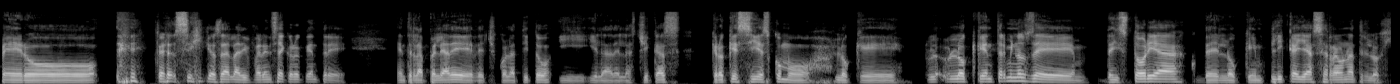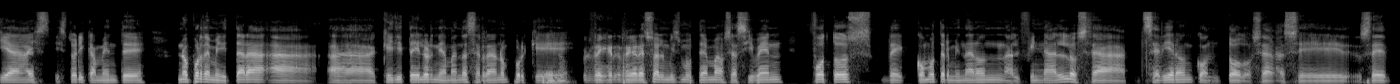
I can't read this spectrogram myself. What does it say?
Pero, pero sí, o sea, la diferencia creo que entre, entre la pelea de, de Chocolatito y, y la de las chicas, creo que sí es como lo que, lo, lo que en términos de, de historia, de lo que implica ya cerrar una trilogía his- históricamente, no por demeritar a, a, a Katie Taylor ni a Amanda Serrano, Sí, no. porque reg- regreso al mismo tema, o sea, si ven fotos de cómo terminaron al final, o sea, se dieron con todo, o sea, se, se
